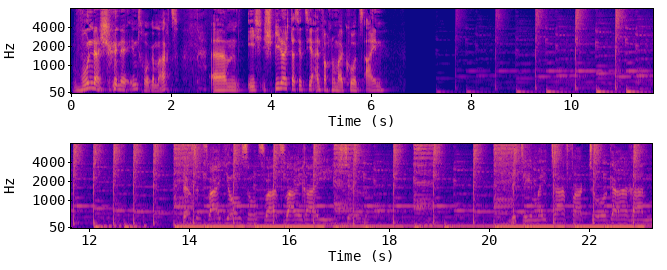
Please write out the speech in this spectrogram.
wunderschöne Intro gemacht. Ähm, ich spiele euch das jetzt hier einfach nochmal kurz ein. Das sind zwei Jungs und zwar zwei Reiche. Mit dem Metafaktor garantiert.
